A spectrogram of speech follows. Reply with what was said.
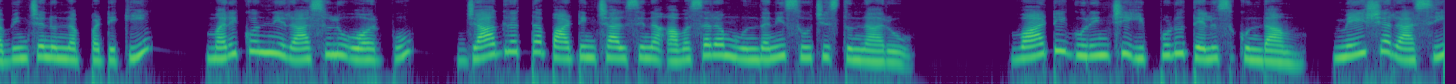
లభించనున్నప్పటికీ మరికొన్ని రాసులు ఓర్పు జాగ్రత్త పాటించాల్సిన అవసరం ఉందని సూచిస్తున్నారు. వాటి గురించి ఇప్పుడు తెలుసుకుందాం. మేషరాశి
